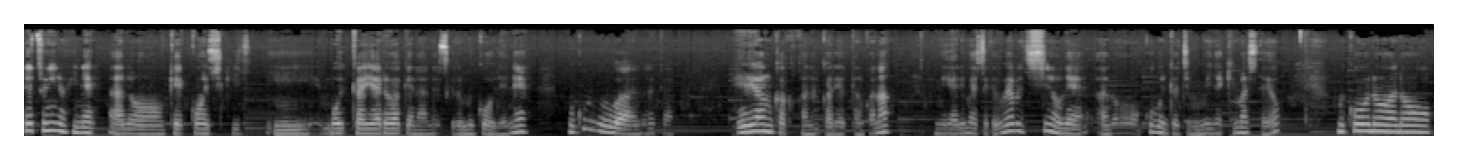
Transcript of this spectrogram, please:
で、次の日ね、あの、結婚式、もう一回やるわけなんですけど、向こうでね。向こうは、なんか、平安閣かなんかでやったのかな？やりましたけど、やっぱり父のね、あの、子分たちもみんな来ましたよ。向こうのあの、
